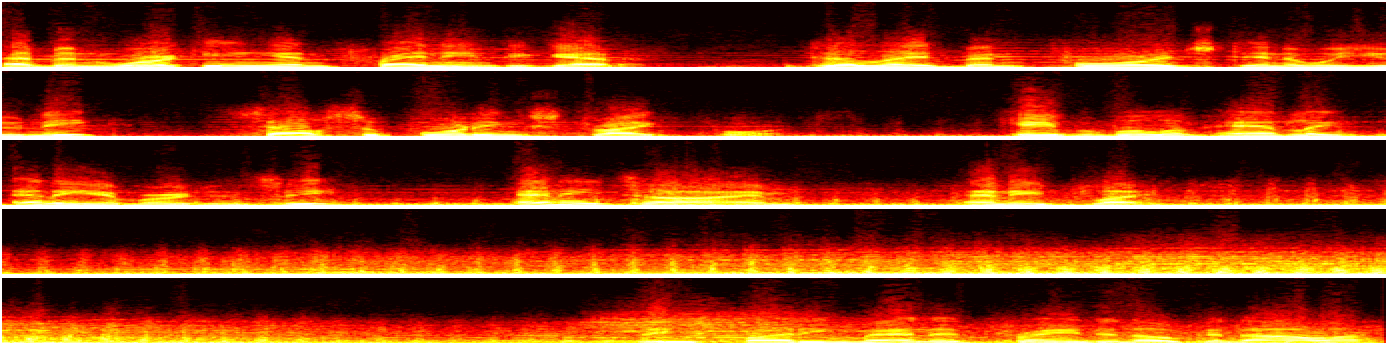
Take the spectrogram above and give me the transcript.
had been working and training together until they'd been forged into a unique, self-supporting strike force, capable of handling any emergency, any time, any place. These fighting men had trained in Okinawa,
